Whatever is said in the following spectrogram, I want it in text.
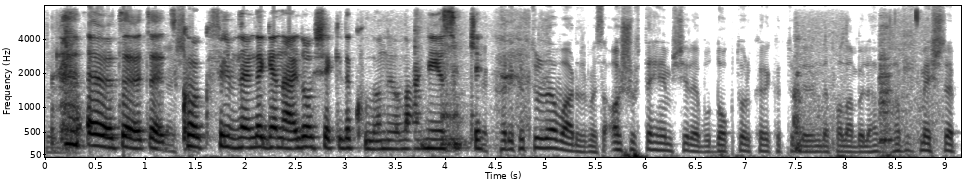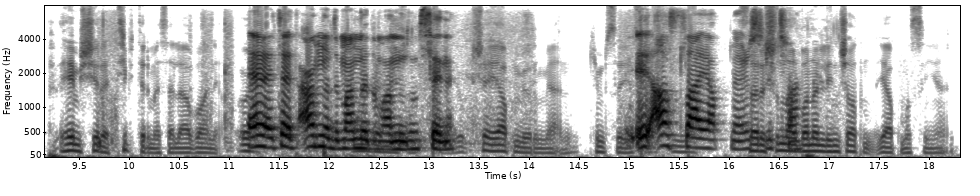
söylüyorum. evet evet evet. Yani Korku şey... filmlerinde genelde o şekilde kullanıyorlar ne yazık ki. Ya, karikatürde vardır mesela. Aşufte hemşire bu doktor karikatürlerinde falan böyle hafif, hafif meşrep hemşire tiptir mesela bu hani. Öyle, evet evet anladım anladım anladım seni. Yok, şey yapmıyorum yani kimseye. E, asla yapmıyoruz Sarışınlar lütfen. bana linç at, yapmasın yani.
